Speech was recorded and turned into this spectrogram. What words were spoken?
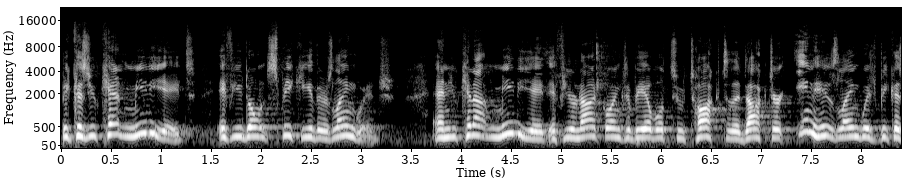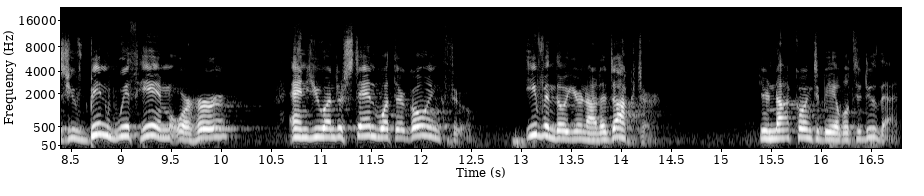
Because you can't mediate if you don't speak either's language. And you cannot mediate if you're not going to be able to talk to the doctor in his language because you've been with him or her and you understand what they're going through, even though you're not a doctor. You're not going to be able to do that.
